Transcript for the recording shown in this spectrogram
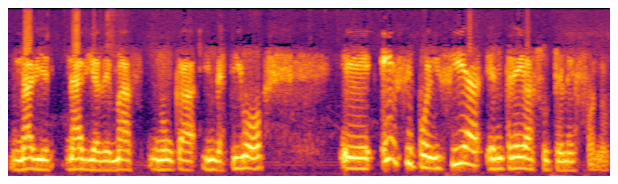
nadie, nadie además nunca investigó, eh, ese policía entrega su teléfono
